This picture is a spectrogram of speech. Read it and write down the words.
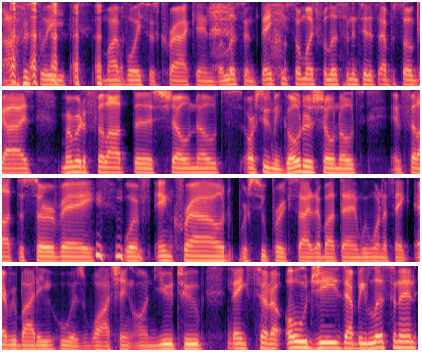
Obviously, my voice is cracking. But listen, thank you so much for listening to this episode, guys. Remember to fill out the show notes, or excuse me, go to the show notes and fill out the survey with in crowd. We're super excited about that, and we want to thank everybody who is watching on YouTube. Thanks to the OGs that be listening,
